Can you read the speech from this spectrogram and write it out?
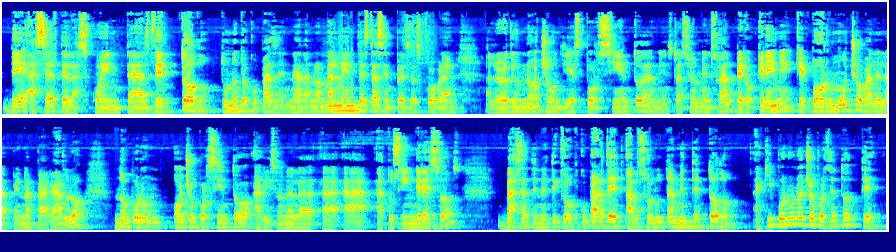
de hacerte las cuentas, de todo. Tú no te ocupas de nada. Normalmente estas empresas cobran alrededor de un 8 o un 10% de administración mensual, pero créeme que por mucho vale la pena pagarlo, no por un 8% adicional a tus ingresos vas a tenerte que ocupar de absolutamente todo. Aquí por un 8% te,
